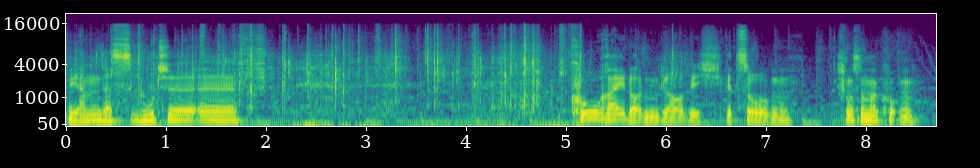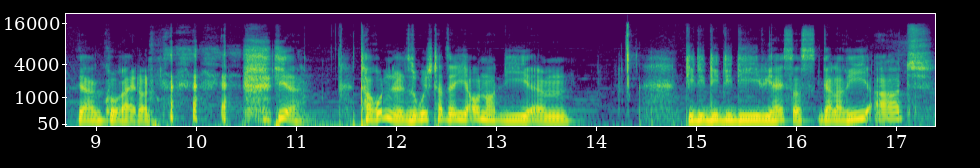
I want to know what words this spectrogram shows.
wir haben das gute äh, Koraidon, glaube ich, gezogen. Ich muss noch mal gucken. Ja, Koraidon. Hier, Tarundel suche ich tatsächlich auch noch die, ähm, die, die, die, die, die, wie heißt das? Galerieart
